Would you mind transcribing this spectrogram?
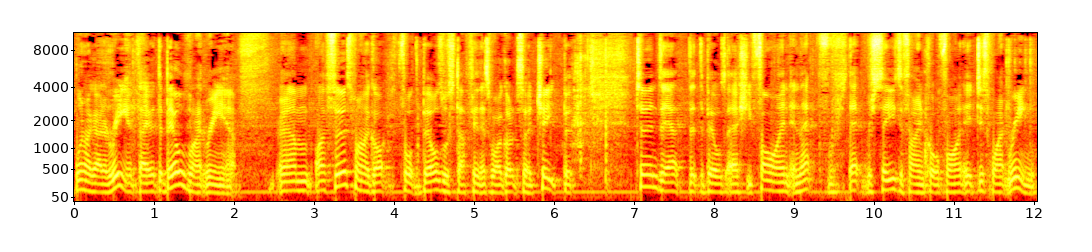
when I go to ring it, they, the bells won't ring out. Um, I first one I got thought the bells were stuffed in, that's why I got it so cheap. But turns out that the bells are actually fine, and that that receives the phone call fine. It just won't ring.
